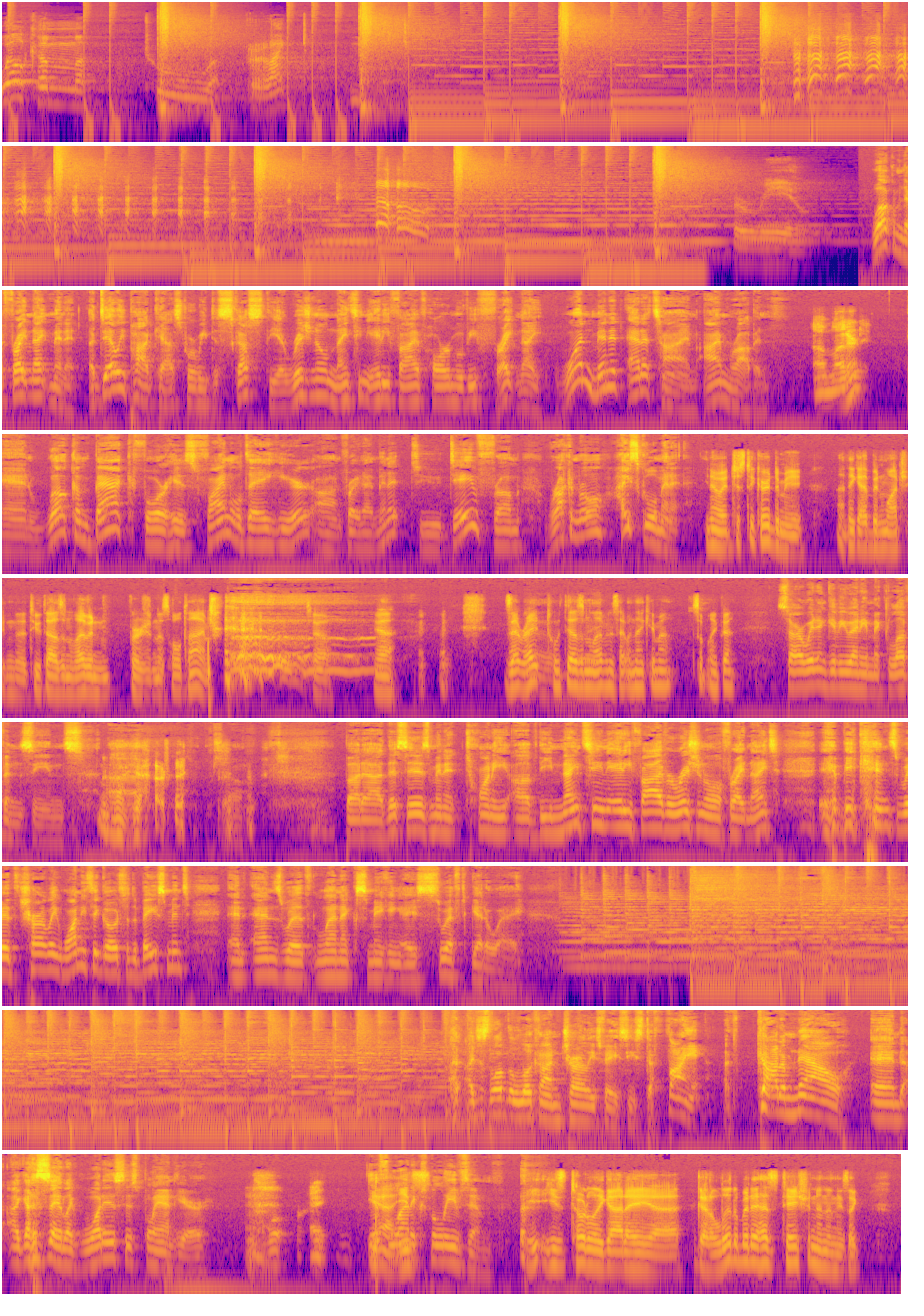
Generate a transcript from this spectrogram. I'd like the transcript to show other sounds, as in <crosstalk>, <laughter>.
Welcome to Fright Night. <laughs> oh. For real. Welcome to Fright Night Minute, a daily podcast where we discuss the original 1985 horror movie Fright Night, one minute at a time. I'm Robin. I'm Leonard. And welcome back for his final day here on Fright Night Minute to Dave from Rock and Roll High School Minute. You know, it just occurred to me. I think I've been watching the 2011 version this whole time. <laughs> so, yeah. Is that right? 2011? Is that when that came out? Something like that? Sorry, we didn't give you any McLovin scenes. Oh, yeah. <laughs> Right. So. But uh, this is minute 20 of the 1985 original Fright Night. It <laughs> begins with Charlie wanting to go to the basement and ends with Lennox making a swift getaway. I, I just love the look on Charlie's face. He's defiant. I've got him now. And I gotta say, like, what is his plan here? <laughs> Well, Right. if Yeah, Lennox believes him. He, he's totally got a uh, got a little bit of hesitation, and then he's like,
